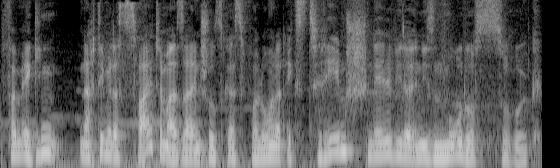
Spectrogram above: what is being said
vor allem er ging, nachdem er das zweite Mal seinen Schutzgeist verloren hat, extrem schnell wieder in diesen Modus zurück.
